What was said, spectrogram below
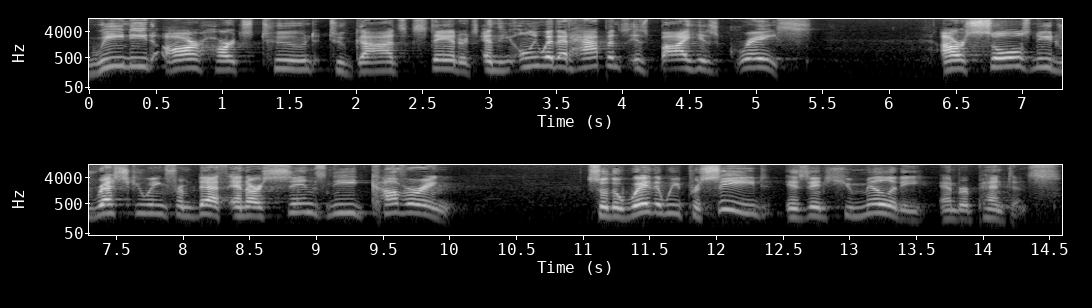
We need our hearts tuned to God's standards. And the only way that happens is by His grace. Our souls need rescuing from death, and our sins need covering. So the way that we proceed is in humility and repentance.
